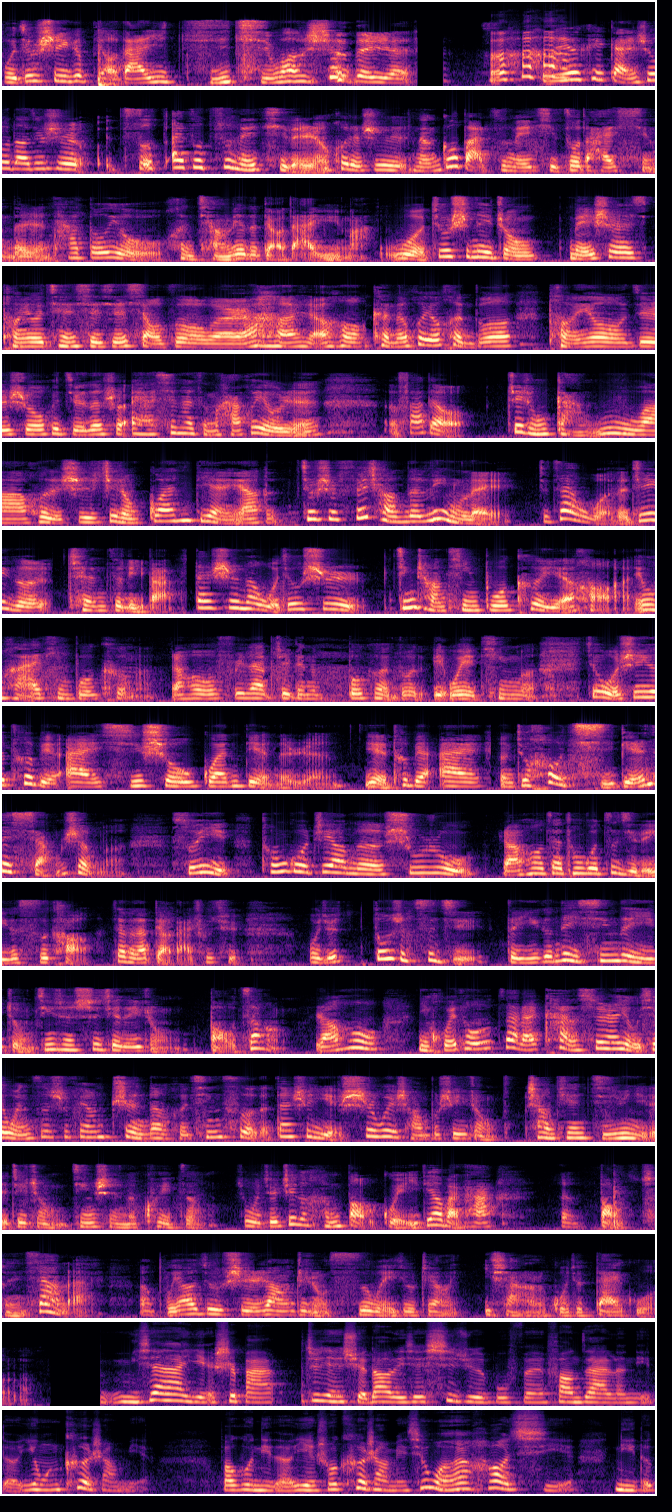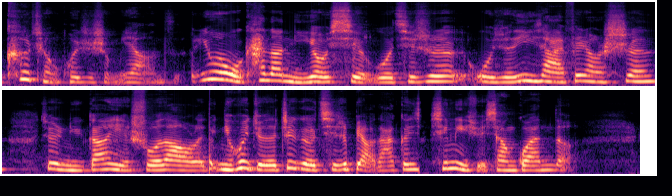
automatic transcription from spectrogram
我就是一个表达欲极其旺盛的人。你也可以感受到，就是做爱做自媒体的人，或者是能够把自媒体做的还行的人，他都有很强烈的表达欲嘛。我就是那种没事朋友圈写写小作文啊，然后可能会有很多朋友就是说会觉得说，哎呀，现在怎么还会有人发表这种感悟啊，或者是这种观点呀，就是非常的另类。就在我的这个圈子里吧，但是呢，我就是经常听播客也好啊，因为我很爱听播客嘛。然后 FreeLab 这边的播客很多，也我也听了。就我是一个特别爱吸收观点的人，也特别爱嗯，就好奇别人在想什么。所以通过这样的输入，然后再通过自己的一个思考，再把它表达出去，我觉得都是自己的一个内心的一种精神世界的一种宝藏。然后你回头再来看，虽然有些文字是非常稚嫩和青涩的，但是也是未尝不是一种上天给予你的这种精神的馈赠。就我觉得这个很宝贵，一定要把它呃保存下来，呃不要就是让这种思维就这样一闪而过就带过了。你现在也是把之前学到的一些戏剧的部分放在了你的英文课上面。包括你的演说课上面，其实我很好奇你的课程会是什么样子，因为我看到你有写过，其实我觉得印象还非常深。就是你刚刚也说到了，你会觉得这个其实表达跟心理学相关的，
